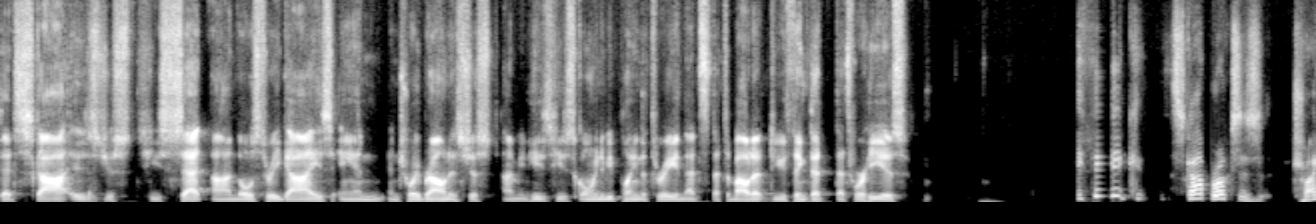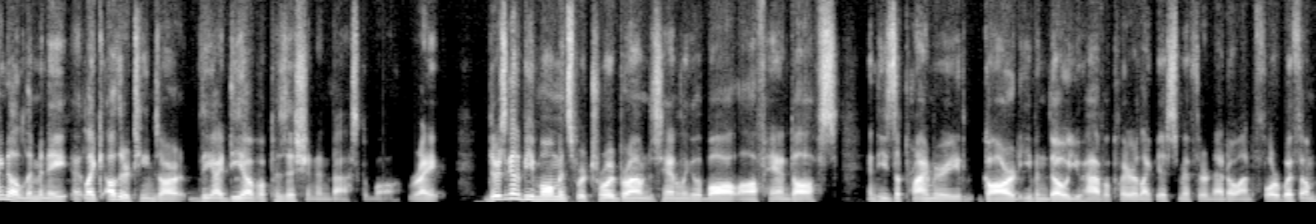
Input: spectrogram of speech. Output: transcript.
that Scott is just he's set on those three guys and and Troy Brown is just I mean he's he's going to be playing the three and that's that's about it. Do you think that that's where he is? I think Scott Brooks is trying to eliminate like other teams are the idea of a position in basketball, right? There's going to be moments where Troy Brown is handling the ball off handoffs and he's the primary guard, even though you have a player like Ish Smith or Neto on the floor with him.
